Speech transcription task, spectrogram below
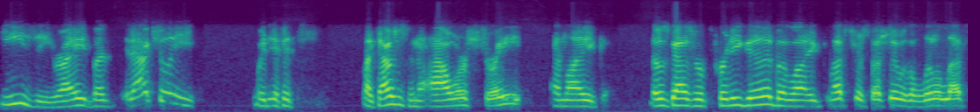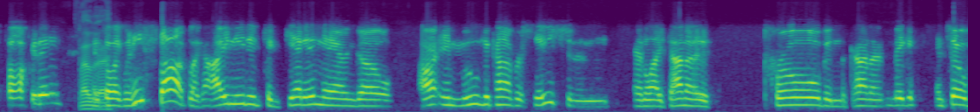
easy, right? But it actually, if it's like that was just an hour straight, and like those guys were pretty good, but like Lester especially was a little less talkative. Okay. And so like when he stopped, like I needed to get in there and go all right, and move the conversation and, and like kind of probe and kind of make it. And so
